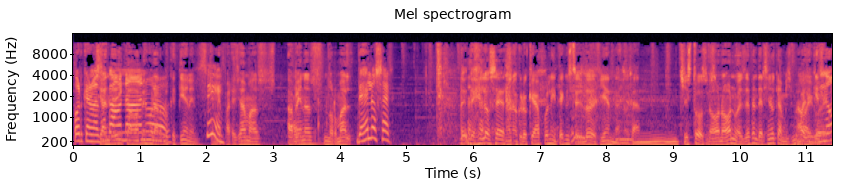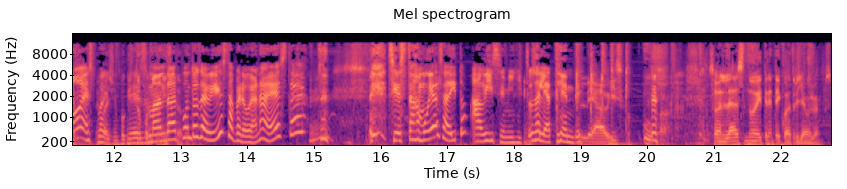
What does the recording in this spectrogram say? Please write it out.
Porque no se han dedicado nada a mejorar nuevo. lo que tienen. Sí. Que me parece además apenas normal. Déjelo ser. De- déjelo ser. No, no creo que Apple necesita que ustedes lo defiendan, no sean chistosos. No, no, no es defender, sino que a mí me No, parece que No, me es, parece un poquito es mandar puntos de vista, pero vean a este. si está muy alzadito, avise, mijito, se le atiende. Le aviso. Son las 9 y 34 ya volvemos.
